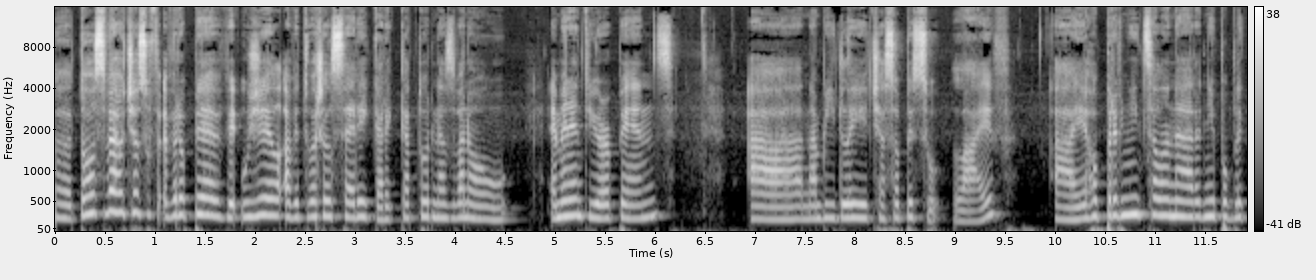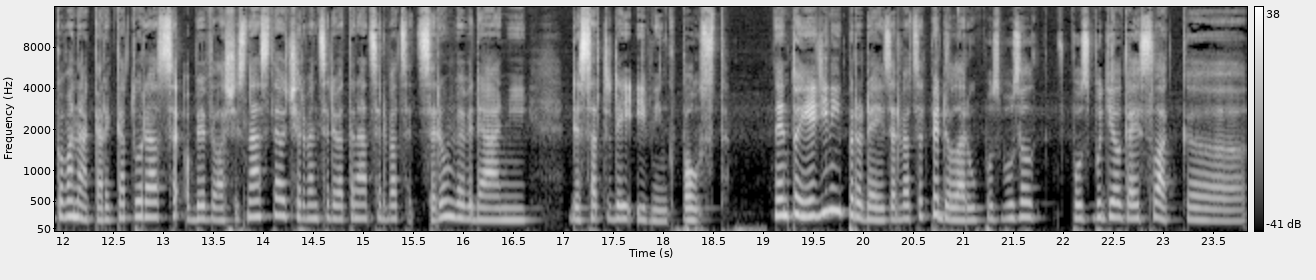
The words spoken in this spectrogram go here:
E, toho svého času v Evropě využil a vytvořil sérii karikatur nazvanou Eminent Europeans a nabídli časopisu Live a jeho první celonárodně publikovaná karikatura se objevila 16. července 1927 ve vydání The Saturday Evening Post. Tento jediný prodej za 25 dolarů pozbudil, pozbudil Geisla k eh,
